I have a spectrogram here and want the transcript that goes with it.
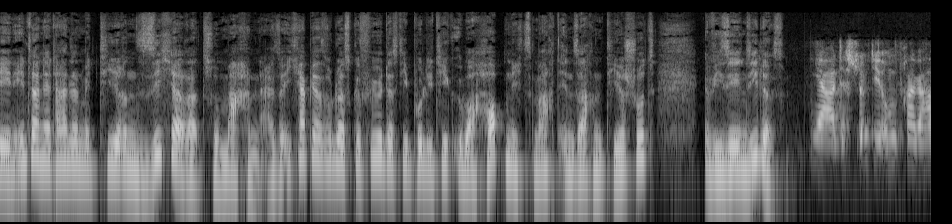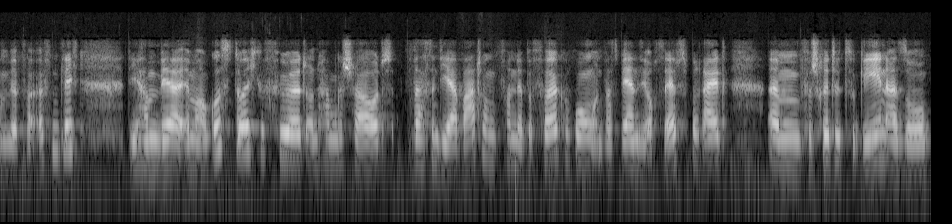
den Internethandel mit Tieren sicherer zu machen. Also ich habe ja so das Gefühl, dass die Politik überhaupt nichts macht in Sachen Tierschutz. Wie sehen Sie das? Ja, das stimmt. Die Umfrage haben wir veröffentlicht. Die haben wir im August durchgeführt und haben geschaut, was sind die Erwartungen von der Bevölkerung und was wären sie auch selbst bereit ähm, für Schritte zu gehen. Also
